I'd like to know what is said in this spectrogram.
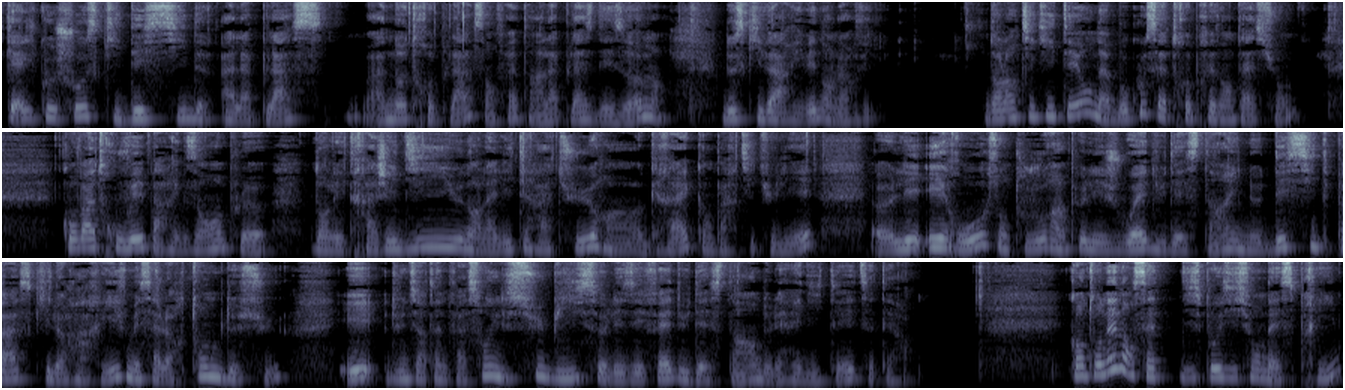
quelque chose qui décide à la place, à notre place en fait, hein, à la place des hommes, de ce qui va arriver dans leur vie. Dans l'Antiquité, on a beaucoup cette représentation qu'on va trouver par exemple dans les tragédies ou dans la littérature hein, grecque en particulier. Euh, les héros sont toujours un peu les jouets du destin, ils ne décident pas ce qui leur arrive, mais ça leur tombe dessus, et d'une certaine façon ils subissent les effets du destin, de l'hérédité, etc. Quand on est dans cette disposition d'esprit,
